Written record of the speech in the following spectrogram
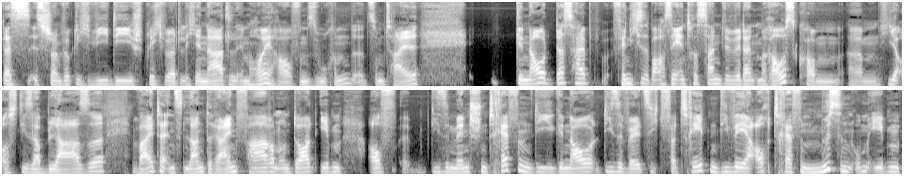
das ist schon wirklich wie die sprichwörtliche Nadel im Heuhaufen suchen, äh, zum Teil genau deshalb finde ich es aber auch sehr interessant, wenn wir dann rauskommen ähm, hier aus dieser Blase, weiter ins Land reinfahren und dort eben auf äh, diese Menschen treffen, die genau diese Weltsicht vertreten, die wir ja auch treffen müssen, um eben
